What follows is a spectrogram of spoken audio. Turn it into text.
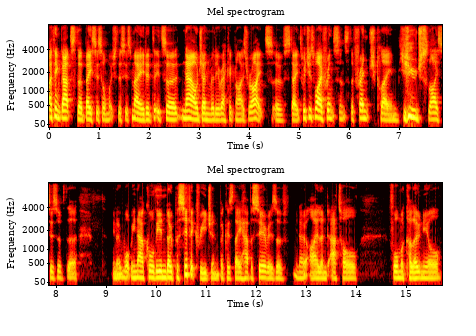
I think that's the basis on which this is made. It, it's a now generally recognized rights of states, which is why, for instance, the French claim huge slices of the, you know, what we now call the Indo-Pacific region, because they have a series of, you know, island atoll, former colonial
